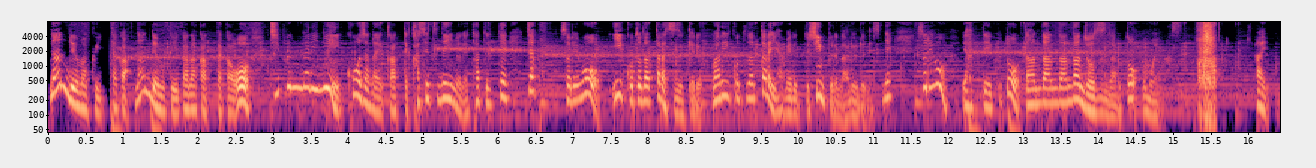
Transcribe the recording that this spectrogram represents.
なんでうまくいったか、なんでうまくいかなかったかを自分なりにこうじゃないかって仮説でいいので立てて、じゃあそれをいいことだったら続ける、悪いことだったらやめるってシンプルなルールですね。それをやっていくと、だんだんだんだん上手になると思います。はい。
